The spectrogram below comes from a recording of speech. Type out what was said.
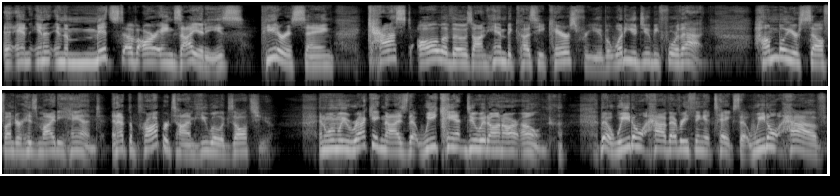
And in, in the midst of our anxieties, Peter is saying, cast all of those on him because he cares for you. But what do you do before that? Humble yourself under his mighty hand, and at the proper time, he will exalt you. And when we recognize that we can't do it on our own, that we don't have everything it takes, that we don't have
